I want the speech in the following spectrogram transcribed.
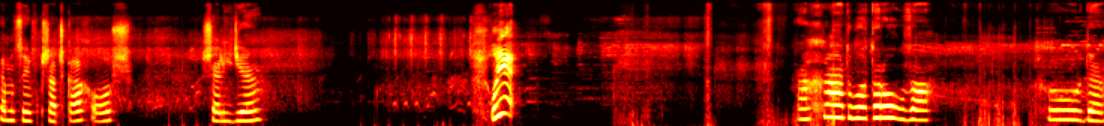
Czekamy sobie w krzaczkach. Oż. Szel idzie. O nie! Aha, to była ta Roza. Kurde.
